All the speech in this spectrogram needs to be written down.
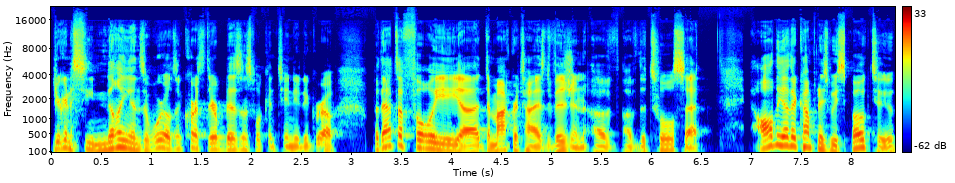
You're going to see millions of worlds. And of course, their business will continue to grow. But that's a fully uh, democratized vision of, of the tool set. All the other companies we spoke to,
